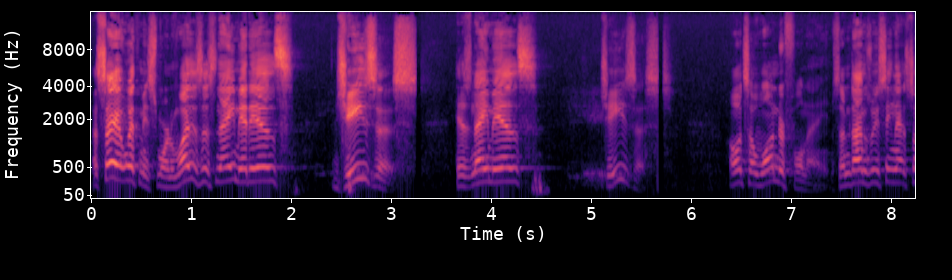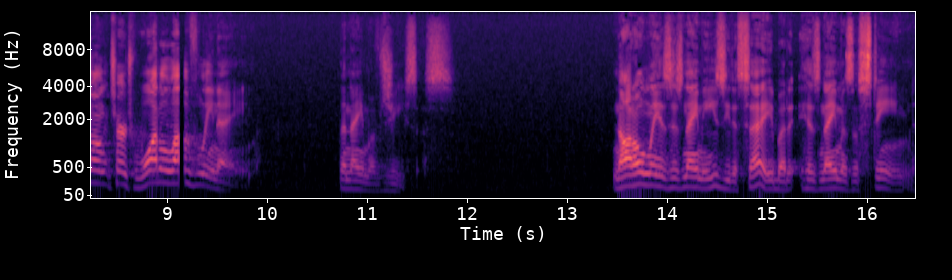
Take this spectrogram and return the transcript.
Now say it with me this morning. What is his name? It is Jesus. His name is Jesus. Oh, it's a wonderful name. Sometimes we sing that song at church, What a Lovely Name, the name of Jesus. Not only is his name easy to say, but his name is esteemed.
